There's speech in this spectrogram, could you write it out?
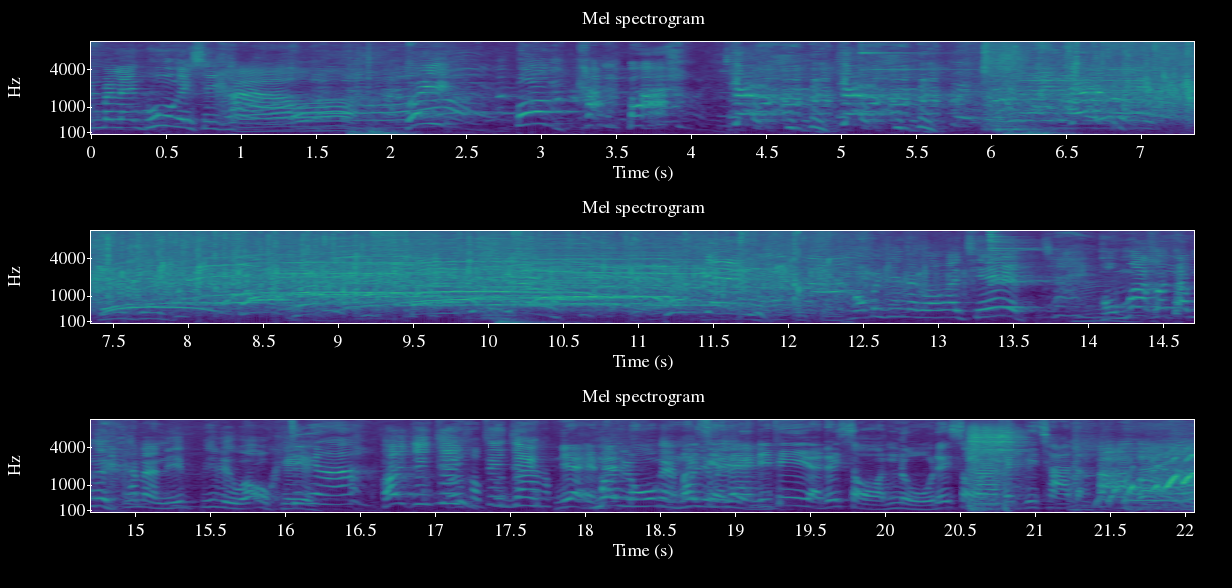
งผู้ไงสีขาว เฮ้ยป้อมค่ะป้าเจ๊เจ๊เจ๊เก่งเก่งพูดเก่งเขาไม่ใช่นักร้องอาชีพ ผมว่าเขาทำในขนาดนี้พี่ถือว่าโอเค จริงเหรอเฮ้ยจริงจริงจริงจริงเนี่ยเห็นไหมไม่รู้ไงไม่พาะเสียแรงงที่พี่อะได้สอนหนูได้สอนเพชรวิชาต่างเข้าตู้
